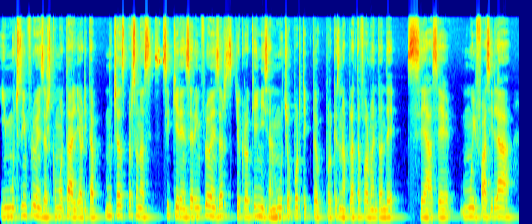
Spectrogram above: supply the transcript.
y muchos influencers como tal. Y ahorita muchas personas, si quieren ser influencers, yo creo que inician mucho por TikTok porque es una plataforma en donde se hace muy fácil la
